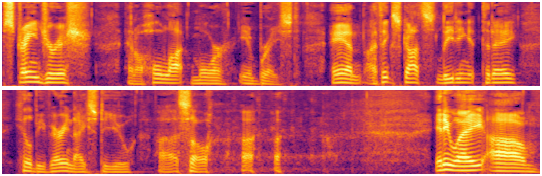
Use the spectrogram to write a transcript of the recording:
strangerish and a whole lot more embraced. And I think Scott's leading it today. He'll be very nice to you. Uh, so. anyway, um,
